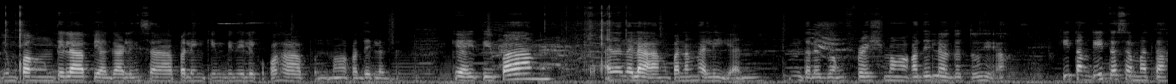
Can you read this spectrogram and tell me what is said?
Yung pang tilapia galing sa palengking binili ko kahapon mga kadilag. Kaya ito yung pang, ano na lang, pananghalian. Hmm, talagang fresh mga kadilag at eh, ah. Kitang kita sa mata.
